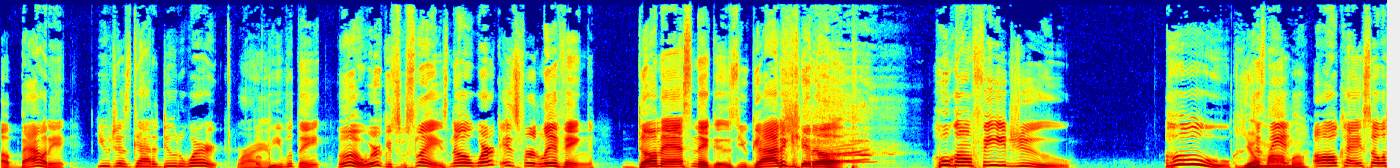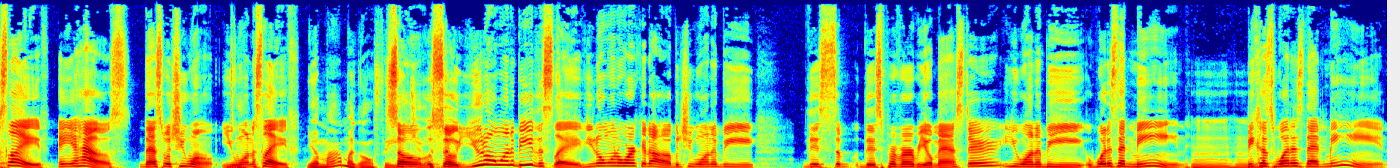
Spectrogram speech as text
about it. You just got to do the work. Right. But people think, oh, work is for slaves. No, work is for living. Dumbass niggas. You got to get up. Who gonna feed you? Who? Your 'Cause then- mama. oh, okay. So a slave in your house. That's what you want. You want a slave. Your mama gonna feed So you. so you don't want to be the slave. You don't want to work at all, but you want to be this this proverbial master. You want to be what does that mean? Mm-hmm. Because what does that mean?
